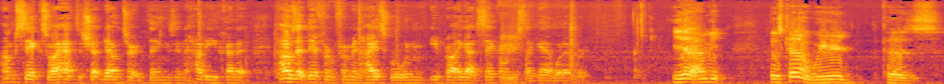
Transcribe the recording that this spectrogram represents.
I'm sick, so I have to shut down certain things. And how do you kind of how is that different from in high school when you probably got sick and were just like, yeah, whatever. Yeah, I mean, it was kind of weird because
